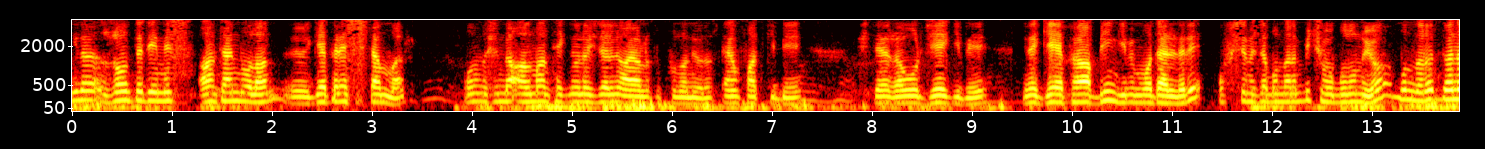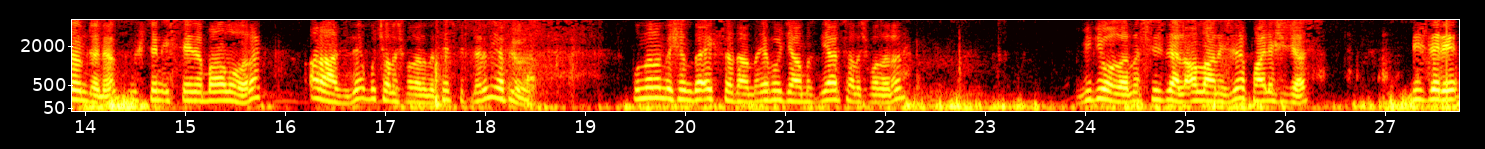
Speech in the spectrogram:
yine Zond dediğimiz antenli olan e, GPR sistem var. Onun dışında Alman teknolojilerini ayarlıklı kullanıyoruz. Enfat gibi, işte Raur C gibi, yine GPA 1000 gibi modelleri ofisimizde bunların birçoğu bulunuyor. Bunları dönem dönem müşterinin isteğine bağlı olarak arazide bu çalışmaların da tespitlerini yapıyoruz. Bunların dışında ekstradan da yapacağımız diğer çalışmaların videolarını sizlerle Allah'ın izniyle paylaşacağız. Bizleri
